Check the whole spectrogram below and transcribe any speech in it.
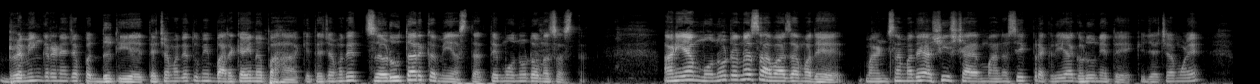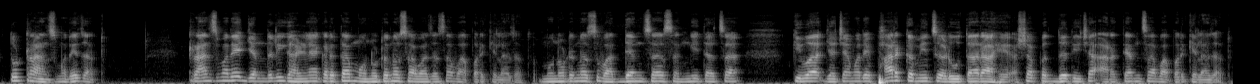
ड्रमिंग करण्याच्या पद्धती आहेत त्याच्यामध्ये तुम्ही बारकाईनं पहा की त्याच्यामध्ये चढउतार कमी असतात ते मोनोटोनस असतात. आणि या मोनोटोनस आवाजामध्ये माणसामध्ये अशी शा मानसिक प्रक्रिया घडून येते की ज्याच्यामुळे तो ट्रान्समध्ये जातो. ट्रान्समध्ये जनरली घालण्याकरता मोनोटोनस आवाजाचा वापर केला जातो. मोनोटोनस वाद्यांचा संगीताचा किंवा ज्याच्यामध्ये फार कमी चढउतार आहे अशा पद्धतीच्या आरत्यांचा वापर केला जातो.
